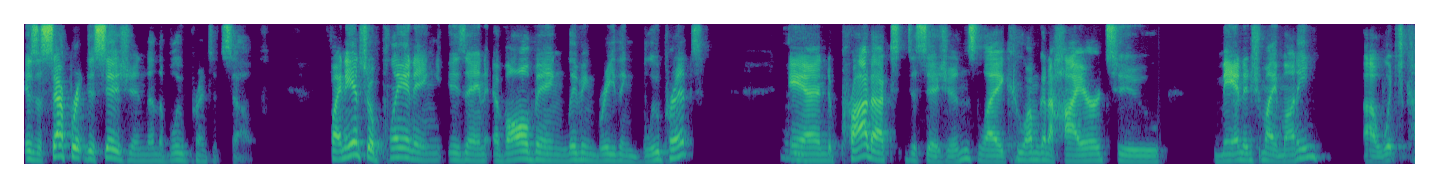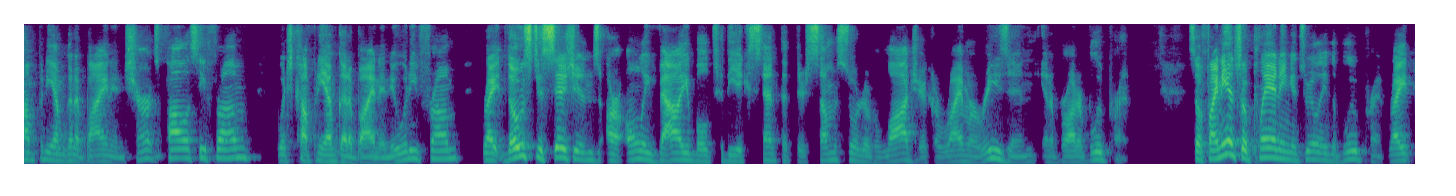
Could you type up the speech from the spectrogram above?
is a separate decision than the blueprint itself. Financial planning is an evolving, living, breathing blueprint Mhm. and product decisions like who I'm going to hire to manage my money, uh, which company I'm going to buy an insurance policy from, which company I'm going to buy an annuity from, right? Those decisions are only valuable to the extent that there's some sort of logic or rhyme or reason in a broader blueprint. So financial planning is really the blueprint, right?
